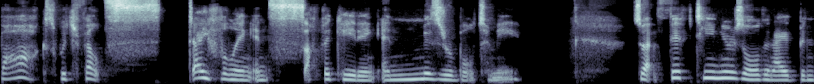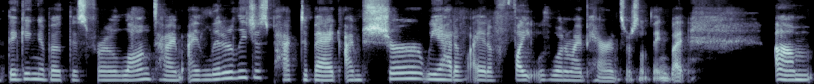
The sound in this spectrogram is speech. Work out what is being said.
box which felt stifling and suffocating and miserable to me. So at 15 years old and i had been thinking about this for a long time i literally just packed a bag. I'm sure we had a i had a fight with one of my parents or something but um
